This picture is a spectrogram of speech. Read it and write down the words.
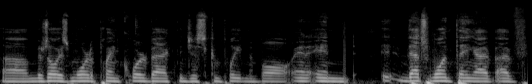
um, there's always more to playing quarterback than just completing the ball, and and that's one thing I've, I've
